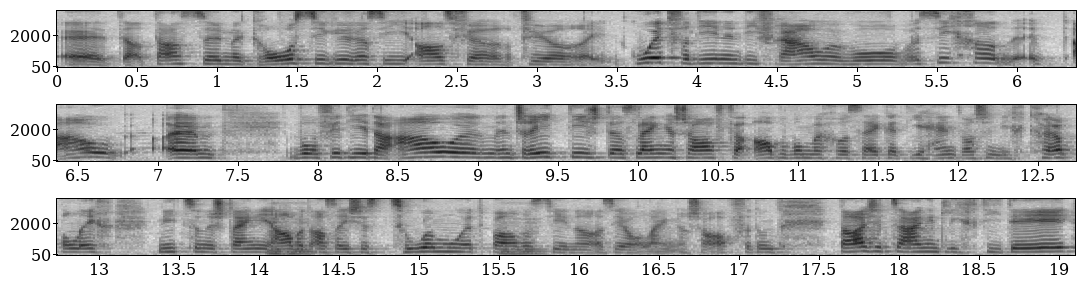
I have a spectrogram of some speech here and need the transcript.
äh, das soll man grosszügiger sein als für, für gut verdienende Frauen, wo sicher auch, ähm, wo für die da auch ein Schritt ist, das länger arbeiten, aber wo man kann sagen, die haben wahrscheinlich körperlich nicht so eine strenge mhm. Arbeit, also ist es zumutbar, mhm. dass die noch ein Jahr länger arbeiten. Und da ist jetzt eigentlich die Idee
